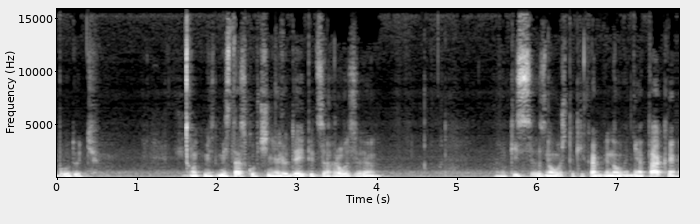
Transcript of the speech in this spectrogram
будуть. От міста скупчення людей під загрозою. Якісь знову ж таки комбіновані атаки.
